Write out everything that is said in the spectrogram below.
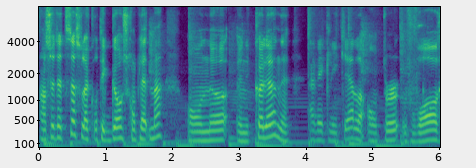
Ensuite de ça, sur le côté gauche complètement, on a une colonne avec lesquelles on peut voir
